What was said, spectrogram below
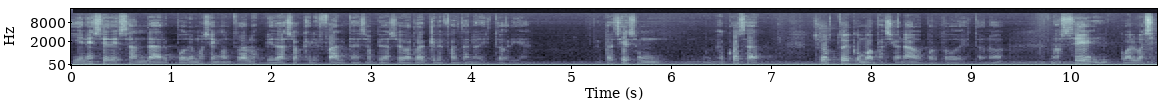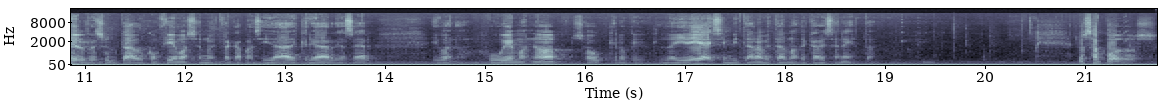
y en ese desandar podemos encontrar los pedazos que le faltan, esos pedazos de verdad que le faltan a la historia. Me parece que es una cosa, yo estoy como apasionado por todo esto, ¿no? No sé cuál va a ser el resultado, confiemos en nuestra capacidad de crear, de hacer, y bueno, juguemos, ¿no? Yo creo que la idea es invitar a meternos de cabeza en esto. Los apodos,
